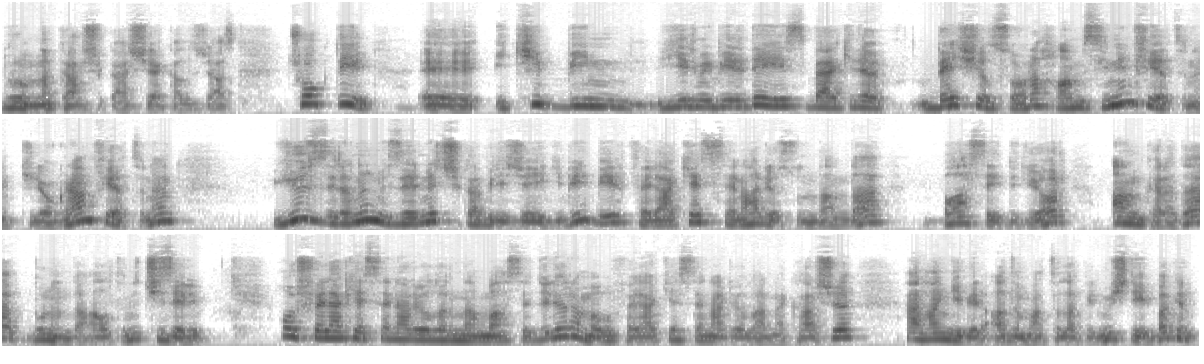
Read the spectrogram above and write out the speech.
durumla karşı karşıya kalacağız. Çok değil. E, 2021'deyiz. Belki de 5 yıl sonra hamsinin fiyatının, kilogram fiyatının 100 liranın üzerine çıkabileceği gibi bir felaket senaryosundan da bahsediliyor. Ankara'da bunun da altını çizelim. Hoş felaket senaryolarından bahsediliyor ama bu felaket senaryolarına karşı herhangi bir adım atılabilmiş değil. Bakın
